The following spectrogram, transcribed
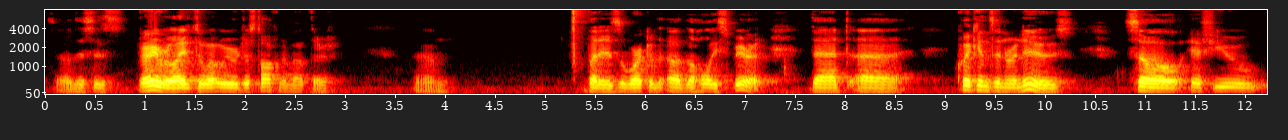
So this is very related to what we were just talking about there. Um, but it is the work of, of the Holy Spirit that uh, quickens and renews. So if you,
